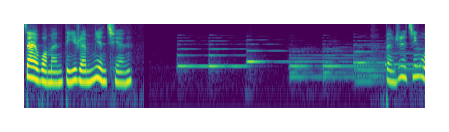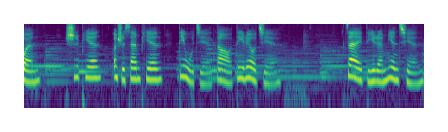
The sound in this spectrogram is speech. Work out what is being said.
在我们敌人面前。本日经文：诗篇二十三篇第五节到第六节。在敌人面前，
